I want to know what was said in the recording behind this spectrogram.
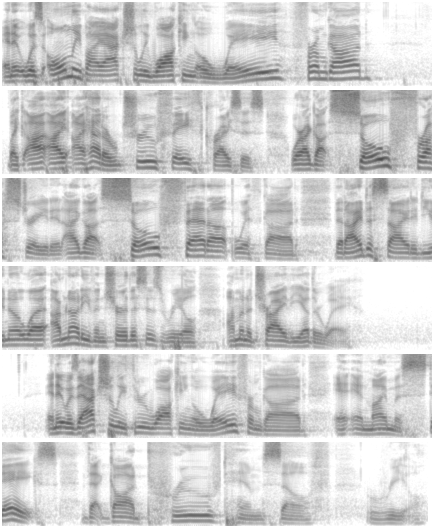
And it was only by actually walking away from God. Like, I, I, I, had a true faith crisis where I got so frustrated, I got so fed up with God that I decided, you know what, I'm not even sure this is real. I'm going to try the other way. And it was actually through walking away from God and, and my mistakes that God proved himself real.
